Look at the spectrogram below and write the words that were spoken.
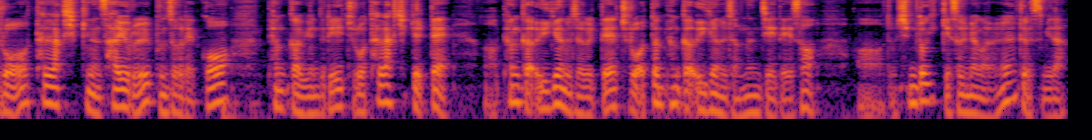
로 탈락시키는 사유를 분석을 했고 평가위원들이 주로 탈락시킬 때 어, 평가 의견을 적을 때 주로 어떤 평가 의견을 적는지에 대해서 어, 좀 심도 깊게 설명을 드렸습니다.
